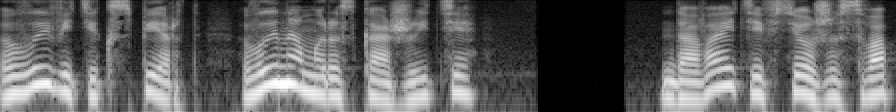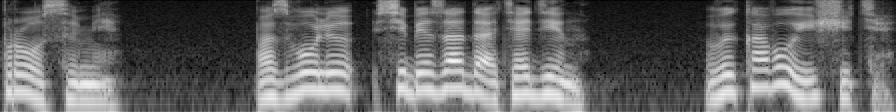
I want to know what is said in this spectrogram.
Вы ведь эксперт, вы нам и расскажите. Давайте все же с вопросами. Позволю себе задать один. Вы кого ищете?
